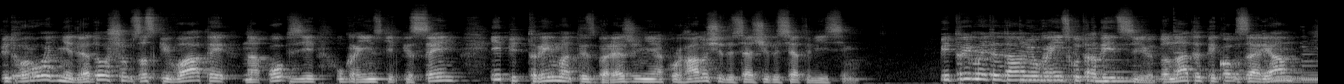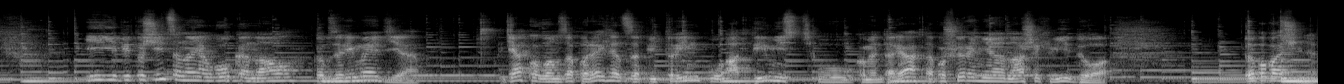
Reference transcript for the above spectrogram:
Підгородні для того, щоб заспівати на кобзі українських пісень і підтримати збереження кургану 6068. Підтримайте давню українську традицію, донатити кобзарям і підпишіться на його канал Кобзарі Медіа. Дякую вам за перегляд, за підтримку, активність у коментарях та поширення наших відео. До побачення!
